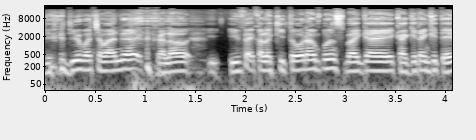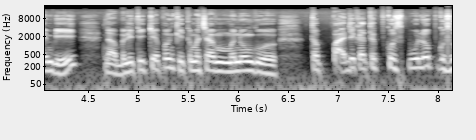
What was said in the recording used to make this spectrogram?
dia, dia macam mana kalau in fact kalau kita orang pun sebagai kakitan kita MB nak beli tiket pun kita macam menunggu. Tepat je kata pukul 10 pukul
